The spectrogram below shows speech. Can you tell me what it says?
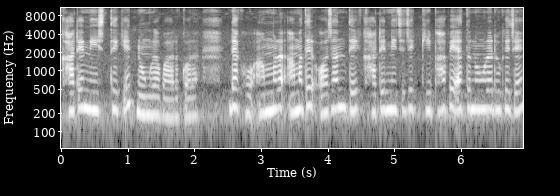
খাটের নিচ থেকে নোংরা বার করা। দেখো, আমরা, আমাদের অজান্তে খাটের নিচে যে কীভাবে এত নোংরা ঢুকে যায়,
